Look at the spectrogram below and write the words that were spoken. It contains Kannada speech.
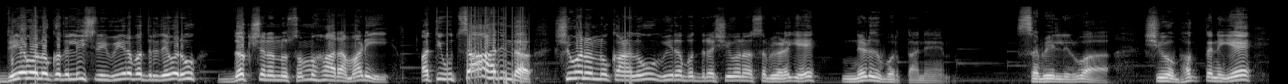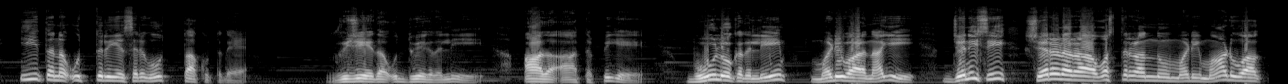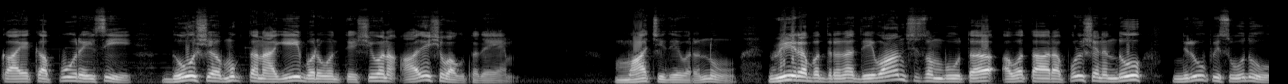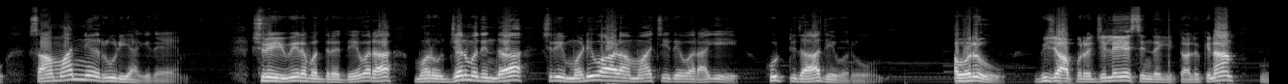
ದೇವಲೋಕದಲ್ಲಿ ಶ್ರೀ ವೀರಭದ್ರ ದೇವರು ದಕ್ಷನನ್ನು ಸಂಹಾರ ಮಾಡಿ ಅತಿ ಉತ್ಸಾಹದಿಂದ ಶಿವನನ್ನು ಕಾಣಲು ವೀರಭದ್ರ ಶಿವನ ಸಭೆಯೊಳಗೆ ನಡೆದು ಬರ್ತಾನೆ ಸಭೆಯಲ್ಲಿರುವ ಶಿವಭಕ್ತನಿಗೆ ಈತನ ಉತ್ತರಿಯ ಸೆರಗು ತಾಕುತ್ತದೆ. ವಿಜಯದ ಉದ್ವೇಗದಲ್ಲಿ ಆದ ಆ ತಪ್ಪಿಗೆ ಭೂಲೋಕದಲ್ಲಿ ಮಡಿವಾಳನಾಗಿ ಜನಿಸಿ ಶರಣರ ವಸ್ತ್ರಗಳನ್ನು ಮಡಿ ಮಾಡುವ ಕಾಯಕ ಪೂರೈಸಿ ದೋಷ ಮುಕ್ತನಾಗಿ ಬರುವಂತೆ ಶಿವನ ಆದೇಶವಾಗುತ್ತದೆ. ಮಾಚಿದೇವರನ್ನು ವೀರಭದ್ರನ ದೇವಾಂಶ ಸಂಭೂತ ಅವತಾರ ಪುರುಷನೆಂದು ನಿರೂಪಿಸುವುದು ಸಾಮಾನ್ಯ ರೂಢಿಯಾಗಿದೆ. ಶ್ರೀ ವೀರಭದ್ರ ದೇವರ ಮರು ಜನ್ಮದಿಂದ ಶ್ರೀ ಮಡಿವಾಳ ಮಾಚಿದೇವರಾಗಿ ಹುಟ್ಟಿದ ದೇವರು. ಅವರು ಬಿಜಾಪುರ ಜಿಲ್ಲೆಯ ಸಿಂದಗಿ ತಾಲೂಕಿನ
